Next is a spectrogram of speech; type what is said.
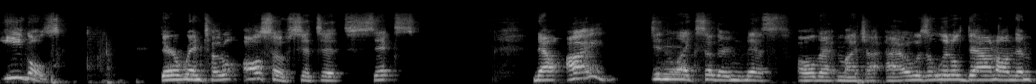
Eagles. Their win total also sits at six. Now, I didn't like Southern Miss all that much. I, I was a little down on them.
